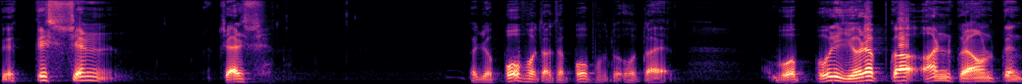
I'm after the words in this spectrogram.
کہ کرسچن چرچ کا جو پوپ ہوتا تھا پوپ ہوتا ہے وہ پوری یورپ کا ان کراؤن کنگ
